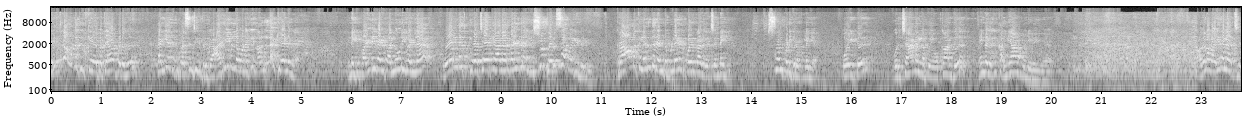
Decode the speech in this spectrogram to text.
என்ன உனக்கு இப்ப தேவைப்படுது? கையை கையெழுத்து பிசைஞ்சுக்கிட்டு இருக்க? அறிவில் உனக்கு? நல்லா கேளுங்க. இன்னைக்கு பள்ளிகள் கல்லூரிகள்ல ஓய்வு சேர்க்கையாளர்கள்ன்ற இஷ்யூ பெருசா போய்கிட்டு இருக்கு. கிராம இருந்து ரெண்டு பிள்ளைகள் போயிருக்காளுங்க சென்னைக்கு ஸ்கூல் படிக்கிற பிள்ளைங்க. போயிட்டு ஒரு சேனல்ல போய் உட்காந்து எங்களுக்கு கல்யாணம் பண்ணி வைங்க. அதெல்லாம் வைரல் ஆச்சு.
